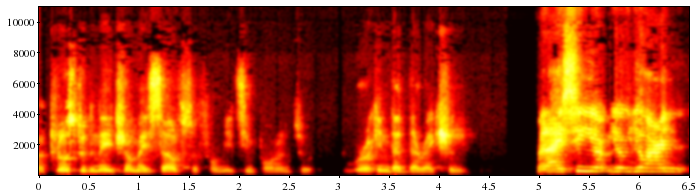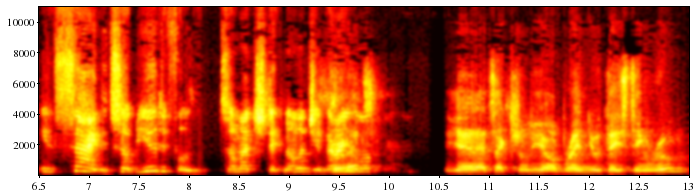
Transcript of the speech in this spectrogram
uh, close to the nature myself, so for me it's important to work in that direction. But I see you you you are in, inside. It's so beautiful, so much technology. Very so that's, yeah, that's actually our brand new tasting room.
